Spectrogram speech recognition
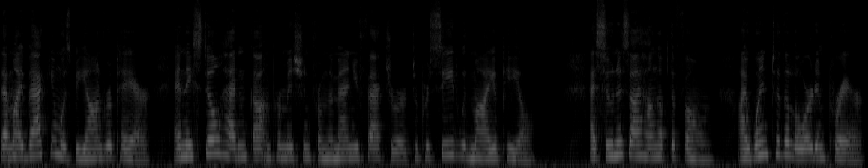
that my vacuum was beyond repair, and they still hadn't gotten permission from the manufacturer to proceed with my appeal. As soon as I hung up the phone, I went to the Lord in prayer,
